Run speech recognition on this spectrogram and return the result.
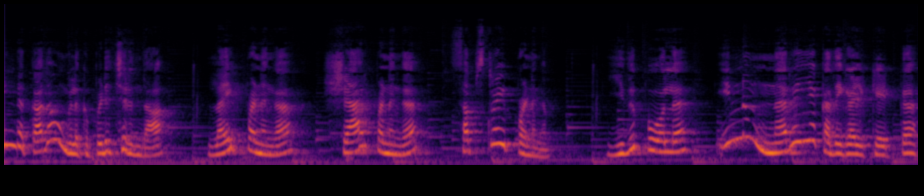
இந்த கதை உங்களுக்கு பிடிச்சிருந்தா லைக் பண்ணுங்க ஷேர் பண்ணுங்க சப்ஸ்கிரைப் பண்ணுங்க. இது போல இன்னும் நிறைய கதைகள் கேட்க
